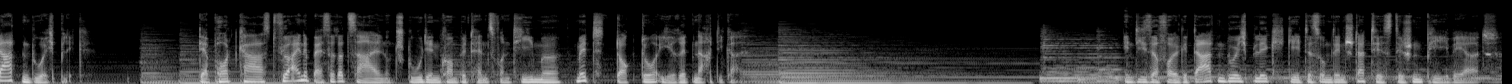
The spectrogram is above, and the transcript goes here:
Datendurchblick. Der Podcast für eine bessere Zahlen- und Studienkompetenz von Thieme mit Dr. Irit Nachtigall. In dieser Folge Datendurchblick geht es um den statistischen P-Wert.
